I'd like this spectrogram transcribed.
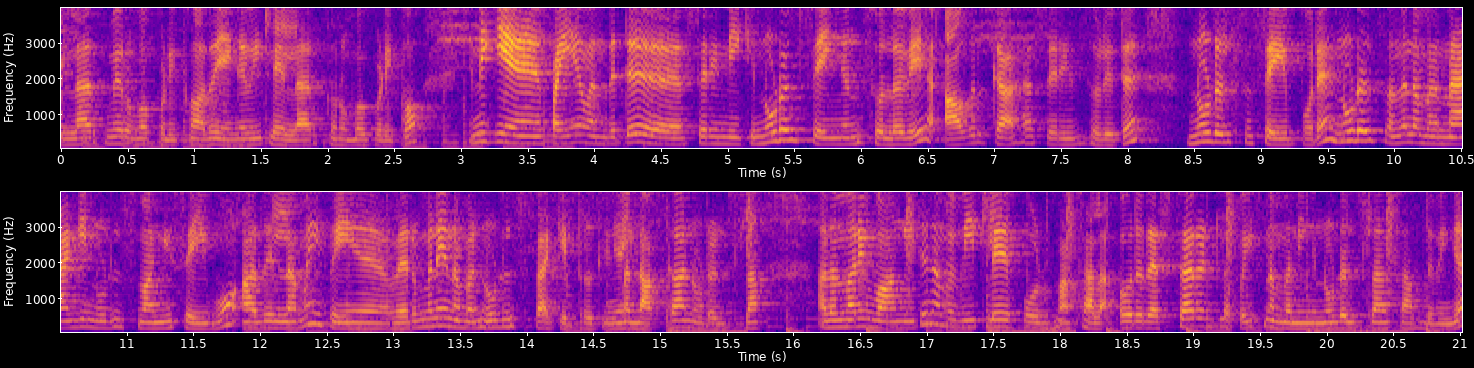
எல்லாருக்குமே ரொம்ப பிடிக்கும். அதுவும் எங்கள் வீட்டில் எல்லாருக்கும் ரொம்ப பிடிக்கும். இன்றைக்கி என் பையன் வந்துட்டு சரி இன்றைக்கி நூடுல்ஸ் செய்யுங்கன்னு சொல்லவே அவருக்காக சரின்னு சொல்லிட்டு நூடுல்ஸு செய்ய போகிறேன் நூடுல்ஸ் வந்து நம்ம மேகி நூடுல்ஸ் வாங்கி செய்வோம். அது இல்லாமல் இப்போ வெறுமனே நம்ம நூடுல்ஸ் பேக்கெட் இருக்குங்களா அந்த அக்கா நூடுல்ஸ்லாம் அதை மாதிரி வாங்கிட்டு நம்ம வீட்டிலே போடு மசாலா. ஒரு ரெஸ்டாரண்ட்டில் போயிட்டு நம்ம நீங்கள் நூடுல்ஸ்லாம் சாப்பிடுவீங்க.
